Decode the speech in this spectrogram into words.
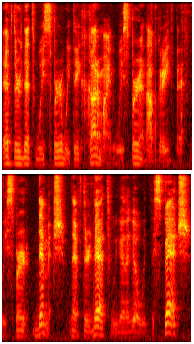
After Death Whisper, we take Carmine Whisper and upgrade Death Whisper damage. After that, we're gonna go with Dispatch,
